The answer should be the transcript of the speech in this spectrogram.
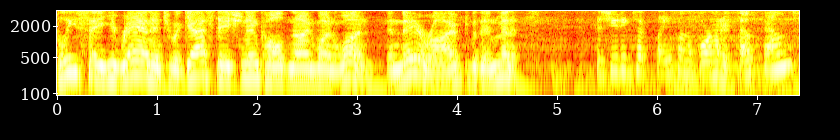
Police say he ran into a gas station and called 911, and they arrived within minutes. The shooting took place on the 400 southbound.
